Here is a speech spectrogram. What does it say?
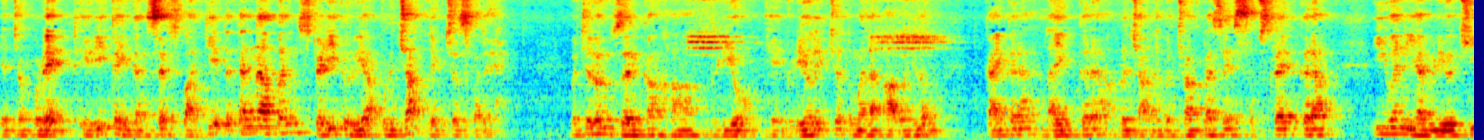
याच्यापुढे थेरी काही कन्सेप्ट बाकी आहे तर त्यांना आपण स्टडी करूया पुढच्या लेक्चर्समध्ये बच्चे चलो जर का हा व्हिडिओ हे व्हिडिओ लेक्चर तुम्हाला आवडलं काय करा? लाईक करा. आपलं चॅनल बच्चा क्लासेस सबस्क्राईब करा. इवन या व्हिडिओची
